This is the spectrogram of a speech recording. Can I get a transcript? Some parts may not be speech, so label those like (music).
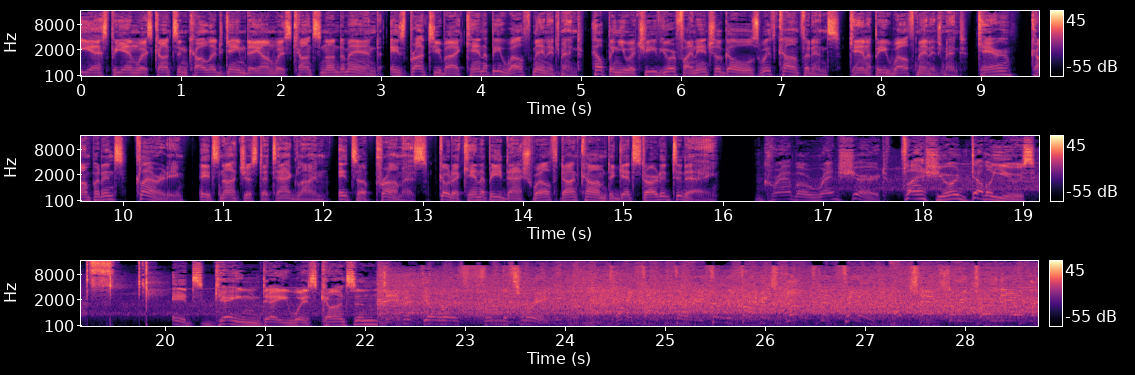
ESPN Wisconsin College Game Day on Wisconsin On Demand is brought to you by Canopy Wealth Management, helping you achieve your financial goals with confidence. Canopy Wealth Management. Care, competence, clarity. It's not just a tagline, it's a promise. Go to canopy-wealth.com to get started today. Grab a red shirt, flash your W's. It's game day, Wisconsin. David Gilreath from the three. 25 30, 35, explodes midfield. A chance to return the opening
